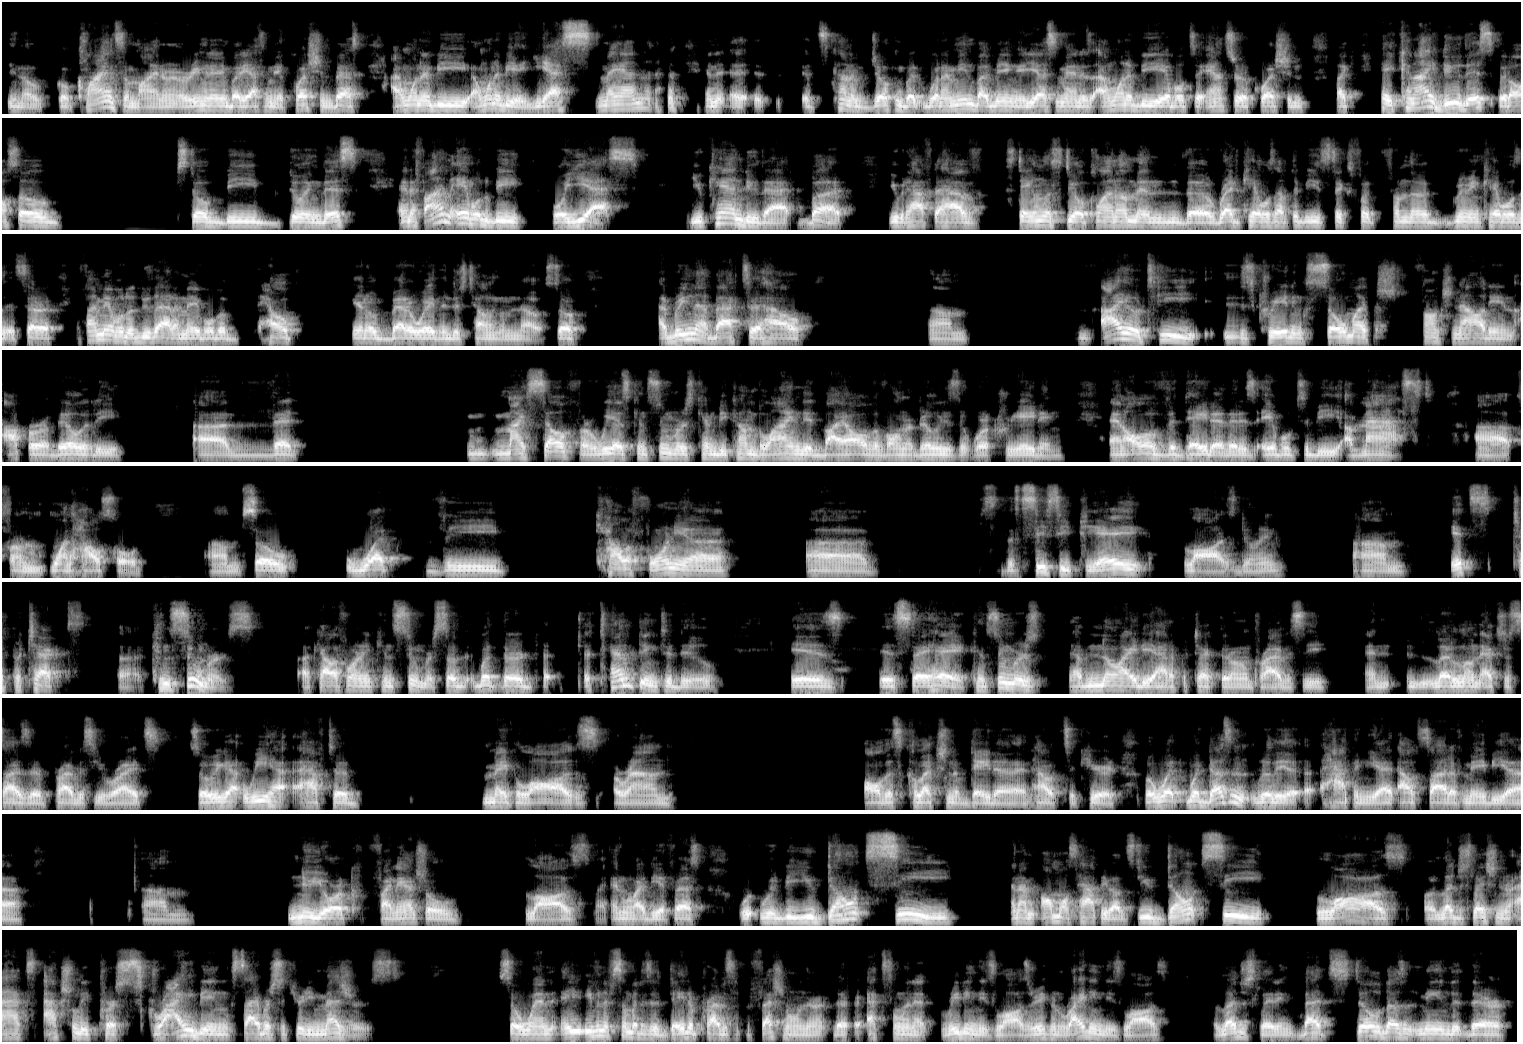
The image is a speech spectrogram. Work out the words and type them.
you know go clients of mine or even anybody asking me a question best i want to be i want to be a yes man. And it, it's kind of joking but what i mean by being a yes man is i want to be able to answer a question like hey can i do this but also still be doing this? And if i'm able to be well yes you can do that but you would have to have stainless steel plenum and the red cables have to be six foot from the green cables etc if i'm able to do that i'm able to help in a better way than just telling them no. So i bring that back to how um, IoT is creating so much functionality and operability uh, that myself or we as consumers can become blinded by all the vulnerabilities that we're creating and all of the data that is able to be amassed uh, from one household. Um, so, what the California, uh, the CCPA law is doing, um, it's to protect uh, consumers uh, California consumers. So what they're attempting to do is is say, hey, consumers have no idea how to protect their own privacy and let alone exercise their privacy rights. So we got we ha- have to make laws around all this collection of data and how it's secured. But what what doesn't really uh, happen yet, outside of maybe a uh, um, New York financial laws, NYDFS, would be you don't see and I'm almost happy about this. You don't see laws or legislation or acts actually prescribing cybersecurity measures. So when even if somebody's a data privacy professional and they're, they're excellent at reading these laws or even writing these laws or legislating, that still doesn't mean that they're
